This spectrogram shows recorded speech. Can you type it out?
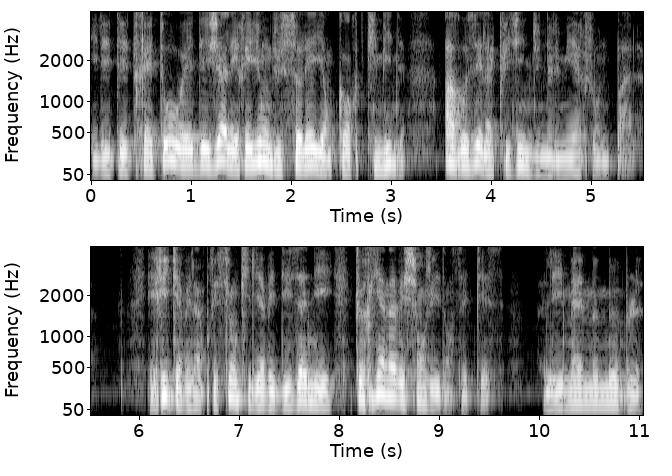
Il était très tôt et déjà les rayons du soleil encore timides arrosaient la cuisine d'une lumière jaune pâle. Eric avait l'impression qu'il y avait des années que rien n'avait changé dans cette pièce. Les mêmes meubles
